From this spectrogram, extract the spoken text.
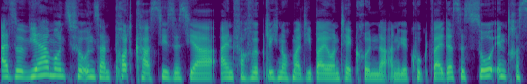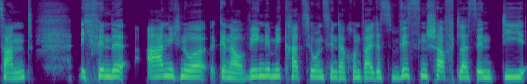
Also wir haben uns für unseren Podcast dieses Jahr einfach wirklich nochmal die BioNTech-Gründer angeguckt, weil das ist so interessant. Ich finde, A, nicht nur, genau, wegen dem Migrationshintergrund, weil das Wissenschaftler sind, die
